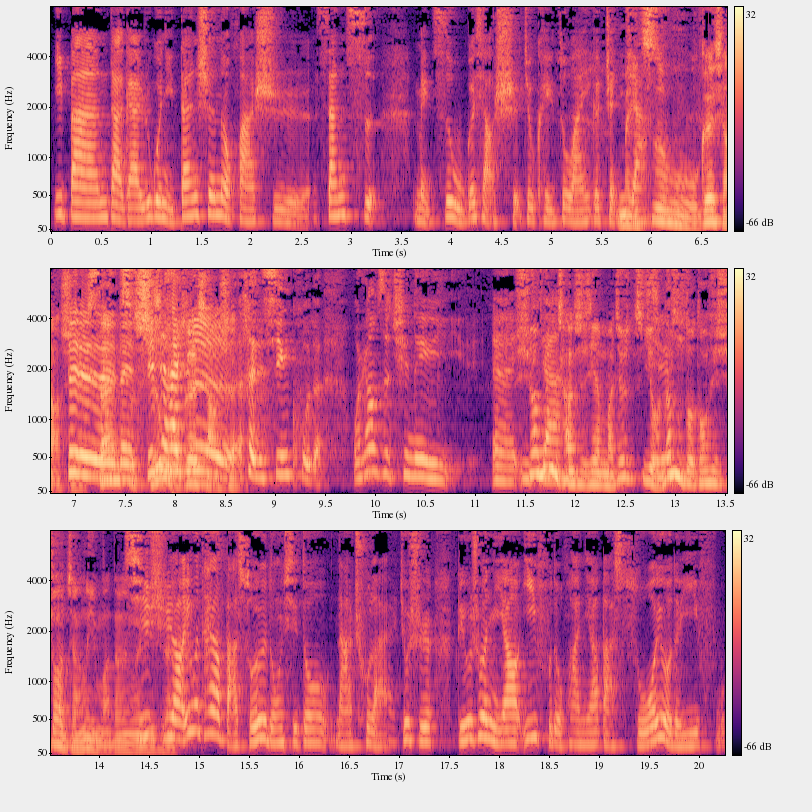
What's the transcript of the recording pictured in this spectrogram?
一般大概如果你单身的话是三次，每次五个小时就可以做完一个整家。每次五个小时，对对对三对，次十五其实还是很辛苦的。我上次去那呃一需要那么。长时间吗？就是有那么多东西需要整理吗？当然其实需要，因为他要把所有东西都拿出来。就是比如说你要衣服的话，你要把所有的衣服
